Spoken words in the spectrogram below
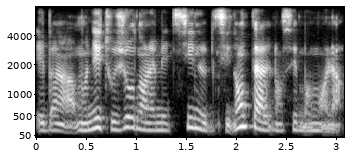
eh bien on est toujours dans la médecine occidentale dans ces moments-là.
